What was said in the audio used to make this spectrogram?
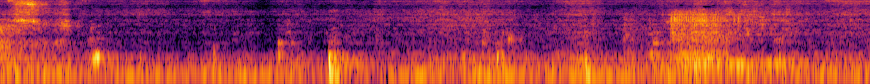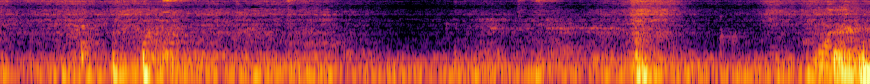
question. The?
